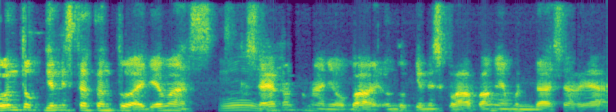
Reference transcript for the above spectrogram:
Untuk jenis tertentu aja, Mas. Hmm. Saya kan pernah nyoba untuk jenis kelabang yang mendasar ya.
